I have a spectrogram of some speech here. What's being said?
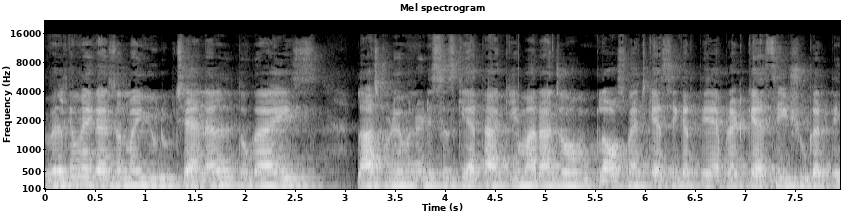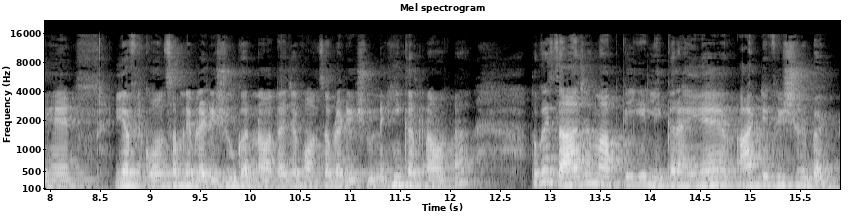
वेलकम है guys on my YouTube channel तो गाइस लास्ट वीडियो में मैंने डिस्कस किया था कि हमारा जो हम क्लॉस मैच कैसे करते हैं ब्लड कैसे इशू करते हैं, या फिर कौन सा हमने ब्लड इशू करना होता है या कौन सा ब्लड इशू नहीं करना होता। तो गाइस आज हम आपके लिए लेकर आए हैं आर्टिफिशियल ब्लड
